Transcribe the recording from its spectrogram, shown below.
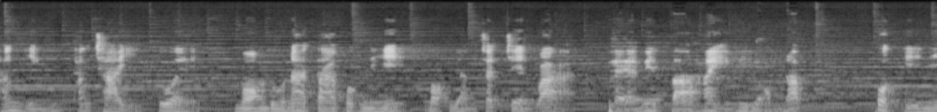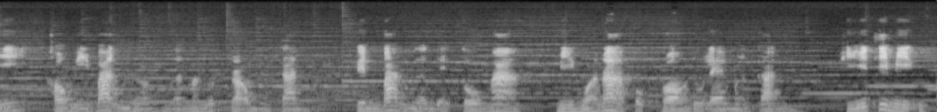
ทั้งหญิงทั้งชายอีกด้วย มองดูหน้าตาพวกนี้บอกอย่างชัดเจนว่า แผ่เมตตาให้ไม่ยอมรับ พวกผีนี้เขามีบ้านเมืองเหมือนมนุษย์เราเหมือนกัน เป็นบ้านเมืองใหญ่โตมาก มีหัวหน้าปกครองดูแลเหมือนกัน ผีที่มีอุป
